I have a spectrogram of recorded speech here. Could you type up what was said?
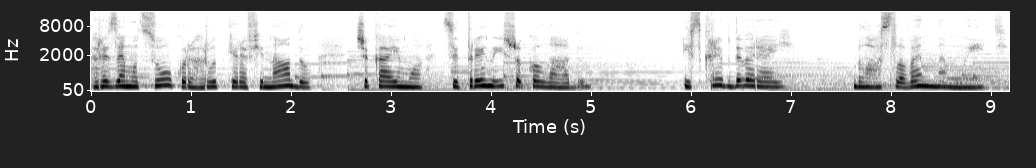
Гриземо цукор, грудки рафінаду, чекаємо цитрини й шоколаду. І скрип дверей, благословенна мить.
